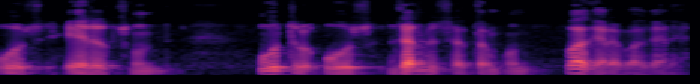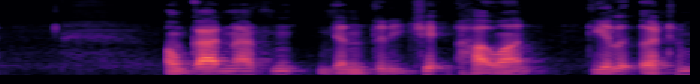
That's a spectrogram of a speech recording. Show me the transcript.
اوس ہیرَس ہُنٛد اوترٕ اوس زَنمہٕ سَتَم ہُنٛد وغیرہ وغیرہ اومکارناتھنہِ جنترٛی چھِ ہاوان تیٖلہٕ ٲٹھِم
